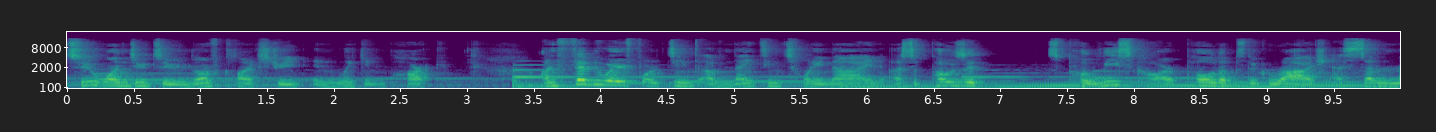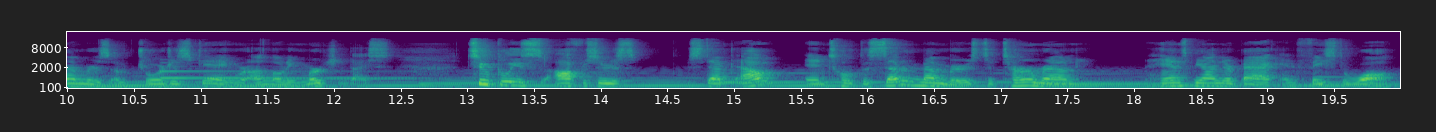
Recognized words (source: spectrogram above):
2122 North Clark Street in Lincoln Park. On February 14th of 1929, a supposed police car pulled up to the garage as seven members of George's gang were unloading merchandise. Two police officers stepped out and told the seven members to turn around, hands behind their back, and face the wall.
